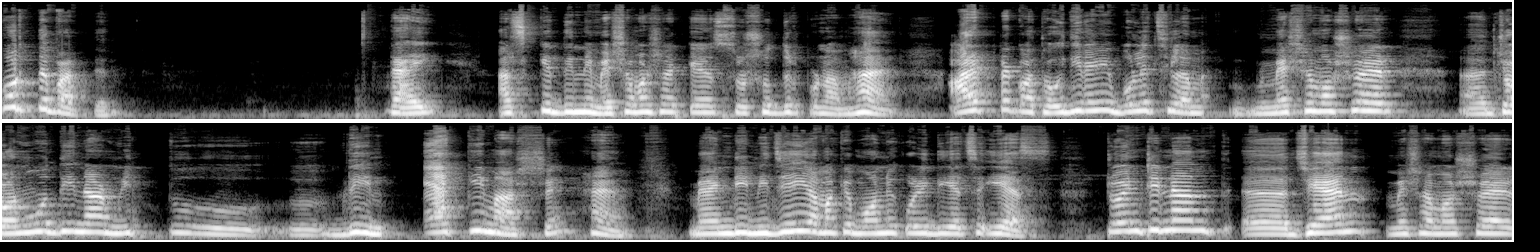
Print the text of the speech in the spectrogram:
করতে পারতেন। তাই আজকের দিনে মেশামশাইকে শ্রদ্ধর প্রণাম। হ্যাঁ আরেকটা কথা ওই দিন আমি বলেছিলাম মেশামশাইয়ের আহ, জন্মদিন আর মৃত্যু দিন একই মাসে হ্যাঁ। ম্যান্ডি নিজেই আমাকে মনে করে দিয়েছে ইয়েস টোয়েন্টি নাইন্থ জ্যান মেশামশাইয়ের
